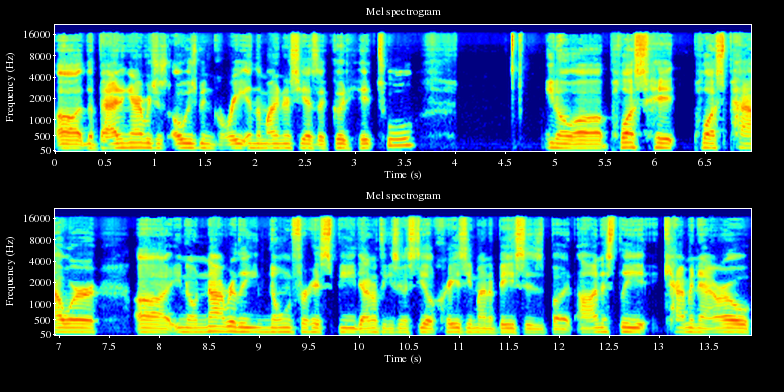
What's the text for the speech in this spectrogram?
Uh, the batting average has always been great in the minors. He has a good hit tool you know uh, plus hit plus power uh, you know, not really known for his speed. I don't think he's going to steal a crazy amount of bases, but honestly, Caminero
